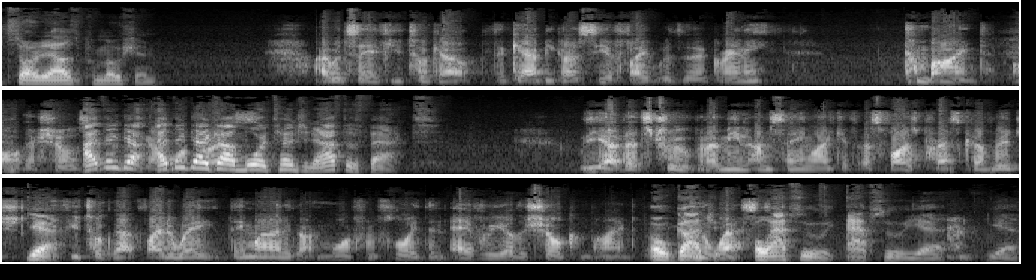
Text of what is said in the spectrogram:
started out as a promotion. I would say if you took out the Gabby Garcia fight with the Granny, combined all their shows. I think that I think that got more attention after the fact. Yeah, that's true. But I mean, I'm saying like if as far as press coverage, Yeah. if you took that fight away, they might have gotten more from Floyd than every other show combined. Oh, In gotcha. the West. Oh, absolutely, absolutely, yeah, yeah,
